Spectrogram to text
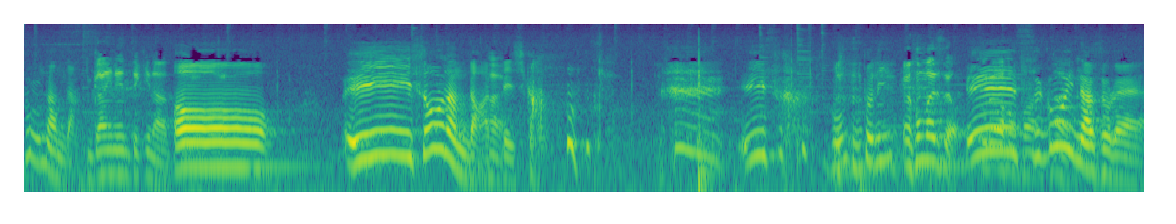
そうなんだ。概念的な。あー。えー、そうなんだはい。ってしかも。えー、そう本当に？え ほんまですよ。えー、すごいなそれ。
